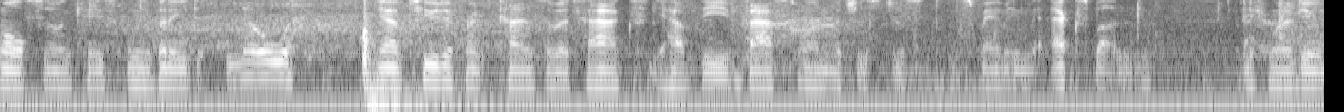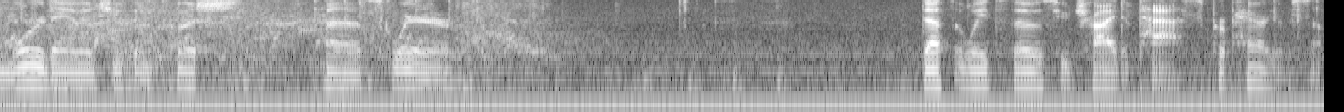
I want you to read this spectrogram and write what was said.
Also, in case anybody didn't know, you have two different kinds of attacks. You have the fast one, which is just spamming the X button. If you want to do more damage, you can push uh, square. Death awaits those who try to pass. Prepare yourself.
